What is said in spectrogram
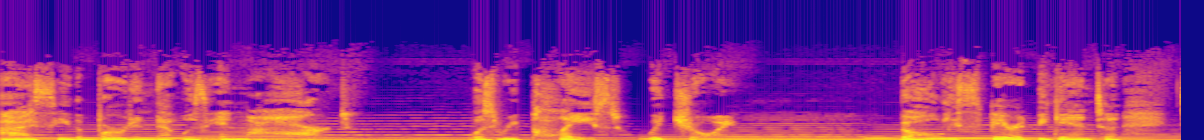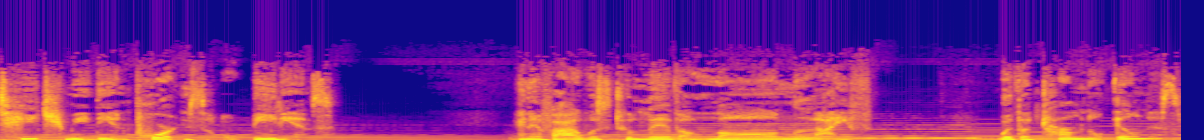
I see the burden that was in my heart was replaced with joy. The Holy Spirit began to teach me the importance of obedience. And if I was to live a long life with a terminal illness,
